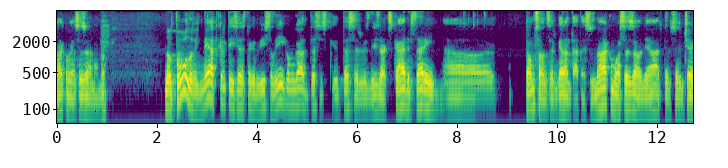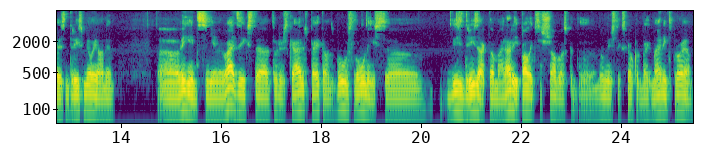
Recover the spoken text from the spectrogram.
nākamajā sezonā. Nu, No pūles viņi neatkritīsies tagad visu līguma gadu. Tas ir, tas ir visdrīzāk skaidrs arī. Uh, Tomsons ir garantētais uz nākamo sezonu, jā, ar tiem 43 miljoniem. Uh, Vigīns viņiem ir vajadzīgs, tā, tur ir skaidrs, Peitons būs, Lūnijas uh, visdrīzāk tomēr arī paliks. Es šaubos, ka uh, nu, viņš tiks kaut kur beig mainīts projām.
